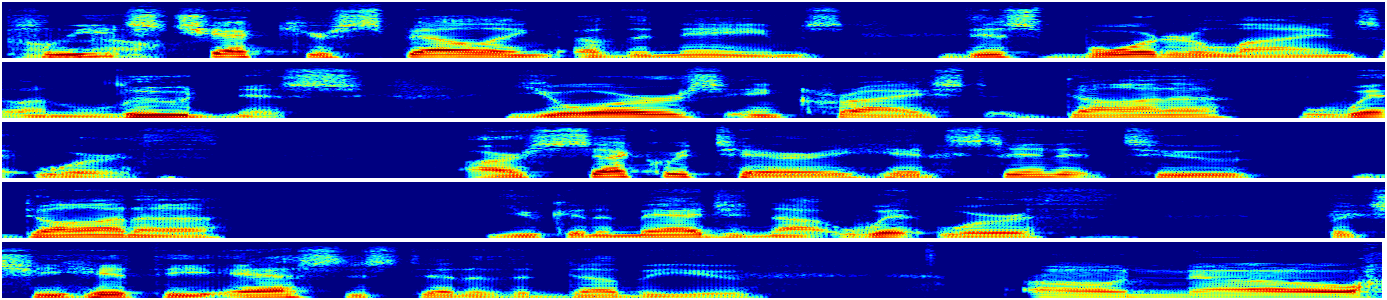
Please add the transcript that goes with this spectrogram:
Please Oh, no. check your spelling of the names. This borderlines on lewdness. Yours in Christ, Donna Whitworth. Our secretary had sent it to Donna, you can imagine not Whitworth, but she hit the S instead of the W. Oh no.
